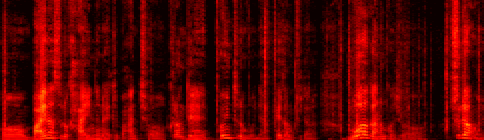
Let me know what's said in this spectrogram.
어, 마이너스로 가 있는 애들 많죠. 그런데 포인트는 뭐냐? 배당 투자는 모아가는 거죠. 수량을.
